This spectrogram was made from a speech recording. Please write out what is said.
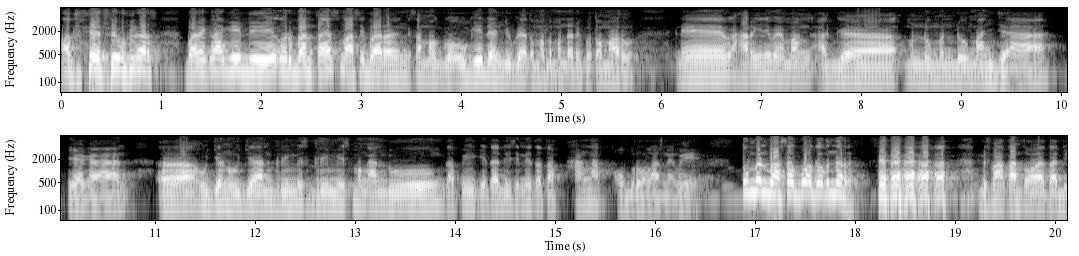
Oke, Tribuners, balik lagi di Urban Fest masih bareng sama gue Ugi dan juga teman-teman dari Kutomaru. Ini hari ini memang agak mendung-mendung manja, ya kan? Eh, hujan-hujan, gerimis-gerimis mengandung, tapi kita di sini tetap hangat obrolannya. Wih, tumben bahasa gua agak bener. Habis makan soalnya tadi.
